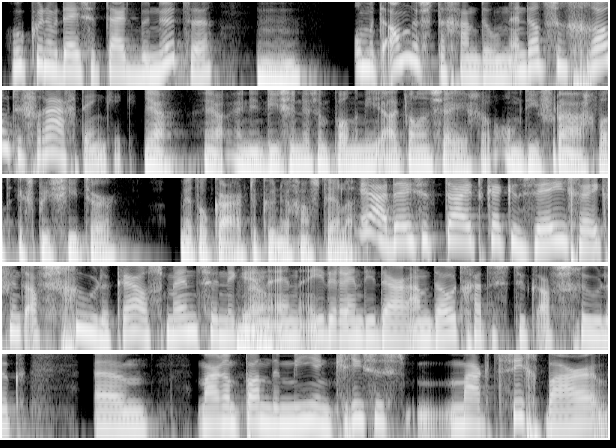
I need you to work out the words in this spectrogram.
hoe kunnen we deze tijd benutten Mhm. om het anders te gaan doen? En dat is een grote vraag, denk ik. ja, ja, en in die zin is een pandemie eigenlijk wel een zegen... om die vraag wat explicieter met elkaar te kunnen gaan stellen. Ja, deze tijd, kijk, een zegen. Ik vind het afschuwelijk hè, als mensen. En, ik, Ja. en, en iedereen die daaraan doodgaat is natuurlijk afschuwelijk. Ehm, maar een pandemie, een crisis maakt zichtbaar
